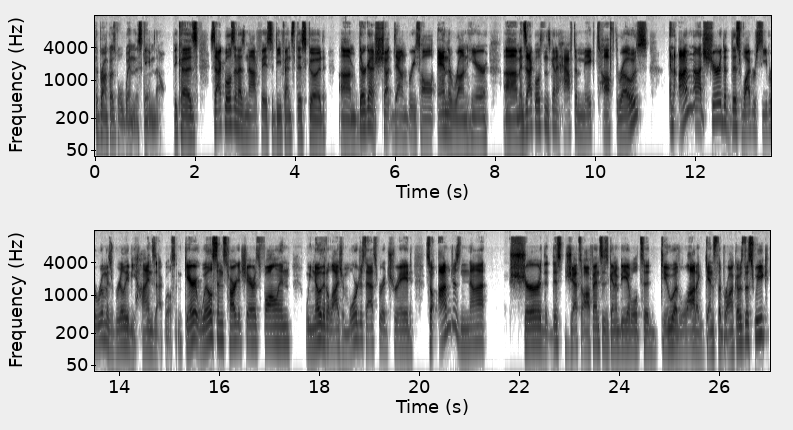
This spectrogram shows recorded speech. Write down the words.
the Broncos will win this game, though, because Zach Wilson has not faced a defense this good. Um, they're going to shut down Breece Hall and the run here. Um, and Zach Wilson's going to have to make tough throws. And I'm not sure that this wide receiver room is really behind Zach Wilson. Garrett Wilson's target share has fallen. We know that Elijah Moore just asked for a trade. So I'm just not sure that this Jets offense is going to be able to do a lot against the Broncos this week.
